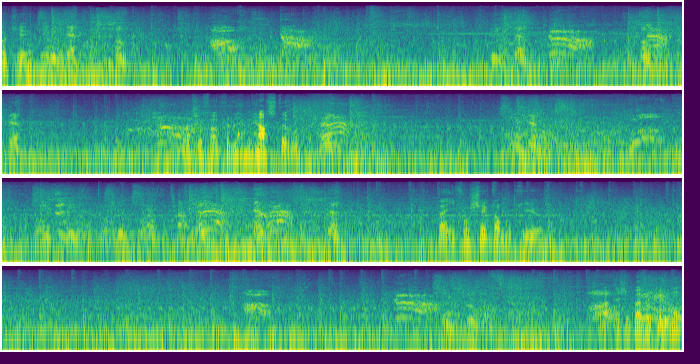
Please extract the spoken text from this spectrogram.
Ok, ok. Moi j'ai fait un peu de la merde, je t'avoue. Putain, ils font chier avec leur bouclier. eux. Ah, j'ai pas attaqué le bon.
